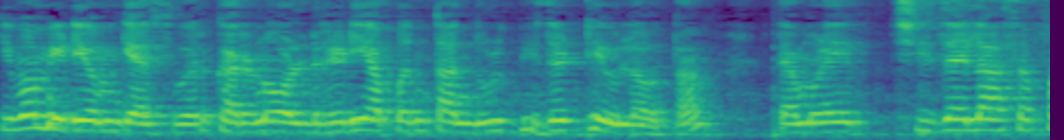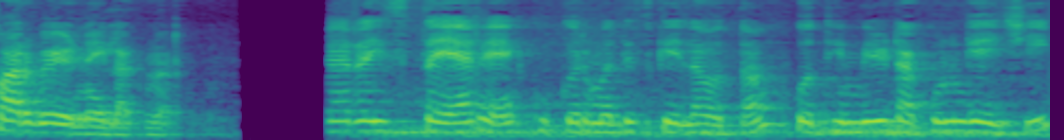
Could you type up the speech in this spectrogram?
किंवा मीडियम गॅसवर कारण ऑलरेडी आपण तांदूळ भिजत ठेवला होता. त्यामुळे शिजायला असा फार वेळ नाही लागणार. राईस तयार आहे. कुकरमध्येच केला होता. कोथिंबीर टाकून घ्यायची.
